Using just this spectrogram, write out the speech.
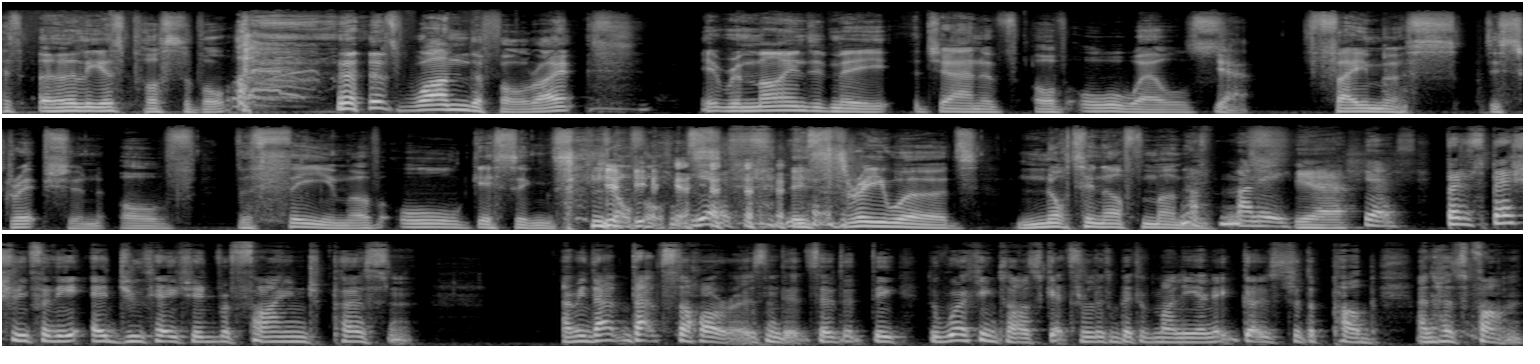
As early as possible. That's wonderful, right? It reminded me, Jan, of, of Orwell's Yeah. famous description of the theme of all Gissing's novels. Yes. is three words not enough money. Enough money. Yeah. Yes. But especially for the educated, refined person. I mean, that that's the horror, isn't it? So that the, the working class gets a little bit of money and it goes to the pub and has fun,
